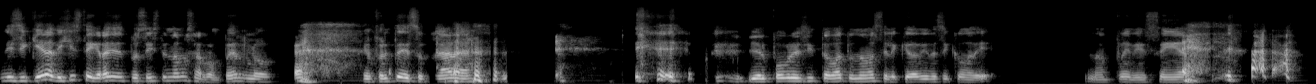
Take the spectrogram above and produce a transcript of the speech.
Ni siquiera dijiste gracias, pero seguiste más a romperlo. Enfrente de su cara. y el pobrecito vato nada más se le quedó viendo así como de. No puede ser.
